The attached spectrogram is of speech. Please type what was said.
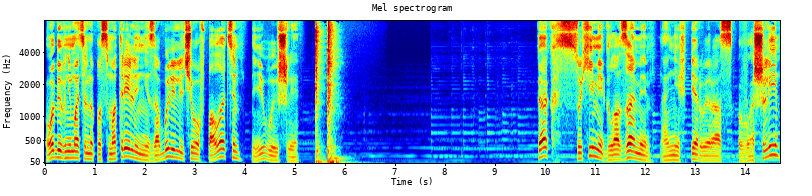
Обе внимательно посмотрели, не забыли ли чего в палате, и вышли. Как с сухими глазами они в первый раз вошли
